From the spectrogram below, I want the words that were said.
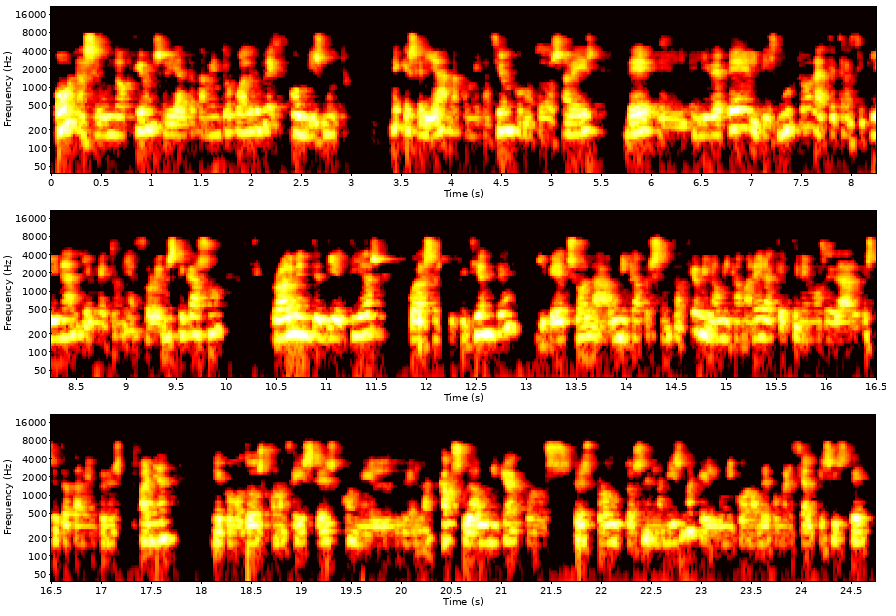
O la segunda opción sería el tratamiento cuádruple con bismuto, ¿eh? que sería la combinación, como todos sabéis, del de el IBP, el bismuto, la tetraciclina y el metronidazol. En este caso, probablemente 10 días pueda ser suficiente y, de hecho, la única presentación y la única manera que tenemos de dar este tratamiento en España eh, como todos conocéis, es con la cápsula única con los tres productos en la misma, que el único nombre comercial que existe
